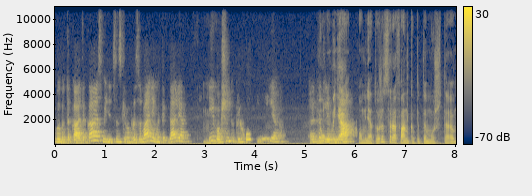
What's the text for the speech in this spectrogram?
вы вот такая-такая, с медицинским образованием и так далее. Mm-hmm. И, в общем-то, приходят люди. Это ну, у меня, меня, у меня тоже сарафанка, потому что,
